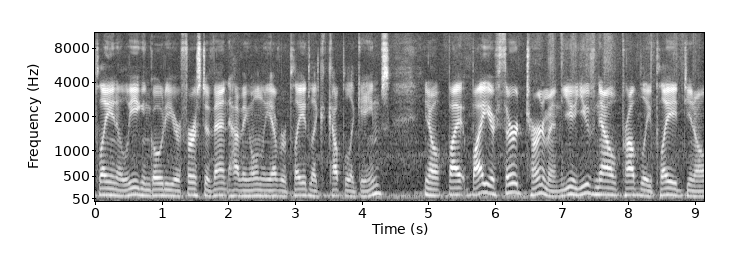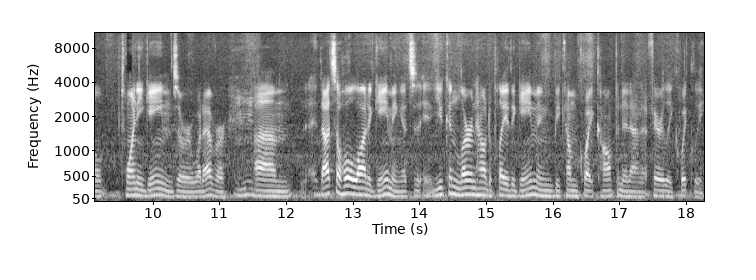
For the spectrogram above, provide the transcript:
play in a league and go to your first event having only ever played like a couple of games. You know, by by your third tournament, you you've now probably played, you know, 20 games or whatever. Um, that's a whole lot of gaming. It's you can learn how to play the game and become quite competent at it fairly quickly.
